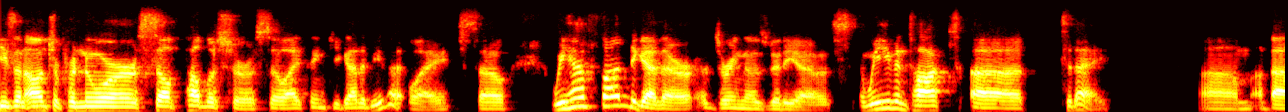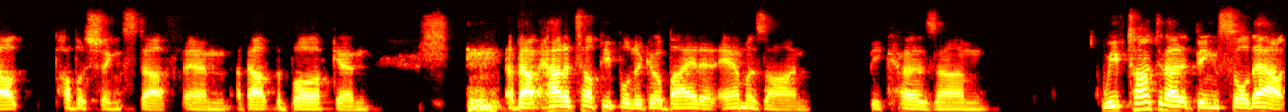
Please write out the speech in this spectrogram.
he's an entrepreneur, self-publisher. So I think you got to be that way. So we have fun together during those videos, and we even talked uh, today um, about publishing stuff and about the book and about how to tell people to go buy it at Amazon because um, we've talked about it being sold out.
